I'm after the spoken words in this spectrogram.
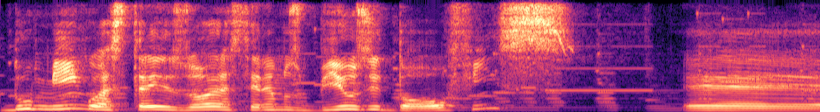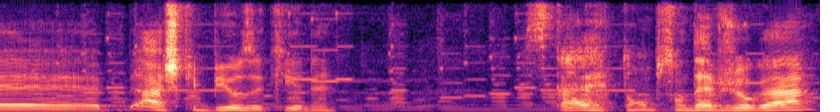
Domingo às 3 horas teremos Bills e Dolphins. É... Acho que Bills aqui, né? Skyler Thompson deve jogar.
